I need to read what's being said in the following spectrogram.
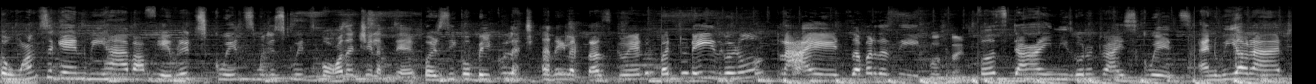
तो once again we have our favourite squids मुझे स्क्विड्स बहुत अच्छे लगते हैं। पर्सी को बिल्कुल अच्छा नहीं लगता squid but today is going to try it ज़बरदस्ती। First time first time is going to try squids and we are at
